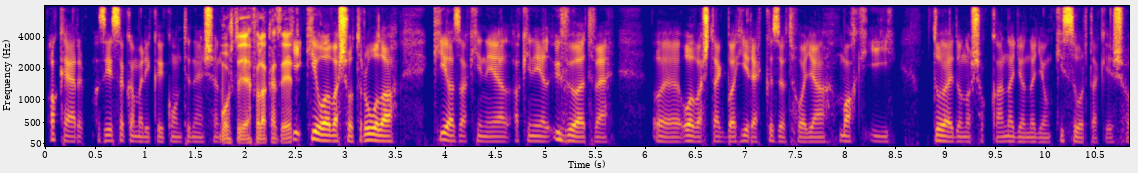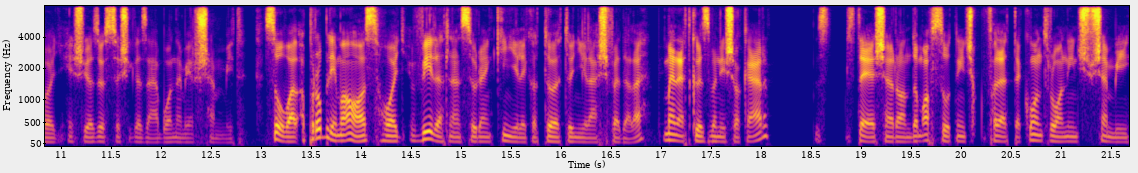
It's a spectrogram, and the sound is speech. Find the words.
Akár az észak-amerikai kontinensen. Most ugye fel a kezét. Ki, ki olvasott róla, ki az, akinél, akinél üvöltve ö, olvasták be a hírek között, hogy a Mach-I tulajdonosokkal nagyon-nagyon kiszúrtak, és hogy, és hogy az összes igazából nem ér semmit. Szóval a probléma az, hogy véletlenszerűen kinyílik a töltőnyílás fedele, menet közben is akár, ez, teljesen random, abszolút nincs felette kontroll, nincs semmi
